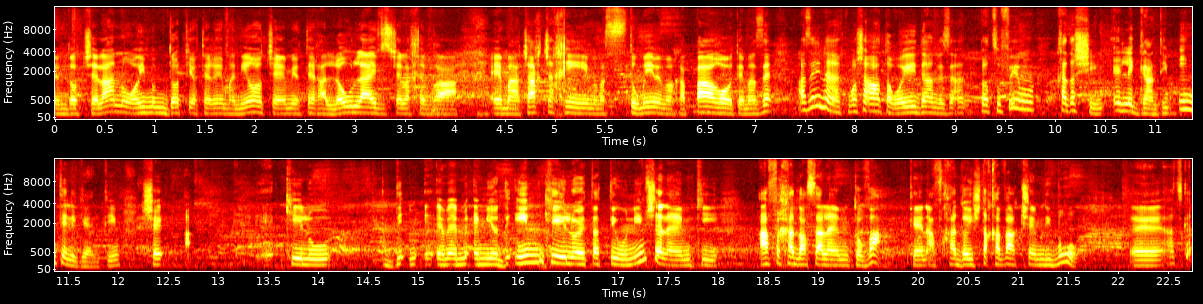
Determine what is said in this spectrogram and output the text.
העמדות שלנו, או עם עמדות יותר ימניות, שהם יותר ה-low lives של החברה, הם הצ'חצ'חים, הם הסתומים, הם הכפרות, הם הזה. אז הנה, כמו שאמרת, רועי עידן וזה, פרצופים חדשים, אלגנטיים, אינטליגנטיים, שכאילו, הם, הם, הם יודעים כאילו את הטיעונים שלהם, כי אף אחד לא עשה להם טובה, כן? אף אחד לא השתחווה כשהם דיברו. אה, אז כן.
